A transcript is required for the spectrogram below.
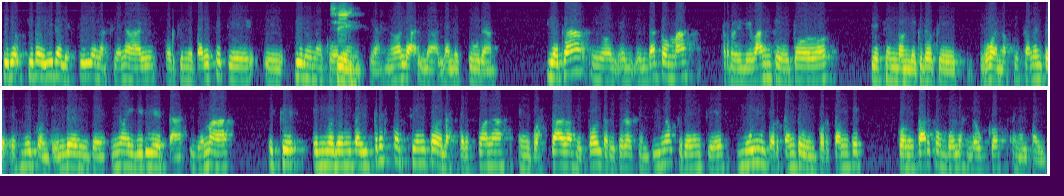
quiero, quiero ir al estudio nacional, porque me parece que eh, tiene una coherencia, ¿no? La, la, lectura. Y acá el, dato más relevante de todos, que es en donde creo que, bueno, justamente es muy contundente, no hay grieta y demás, es que el 93% de las personas encuestadas de todo el territorio argentino creen que es muy importante o importante contar con vuelos low cost en el país.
